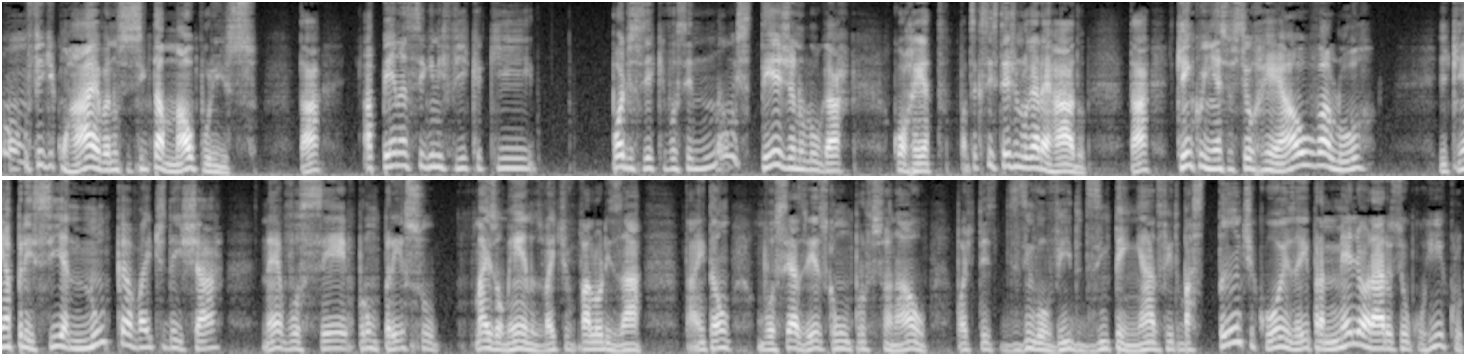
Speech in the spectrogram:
não fique com raiva, não se sinta mal por isso, tá? Apenas significa que pode ser que você não esteja no lugar correto, pode ser que você esteja no lugar errado, tá? Quem conhece o seu real valor e quem aprecia nunca vai te deixar, né, você por um preço mais ou menos, vai te valorizar, tá? Então, você às vezes como um profissional pode ter desenvolvido, desempenhado, feito bastante coisa aí para melhorar o seu currículo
